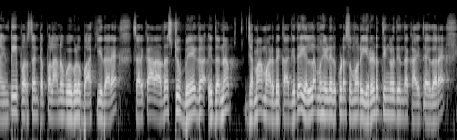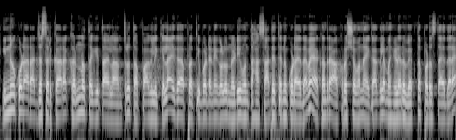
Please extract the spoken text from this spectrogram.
ನೈಂಟಿ ಪರ್ಸೆಂಟ್ ಫಲಾನುಭವಿಗಳು ಬಾಕಿ ಇದ್ದಾರೆ. ಸರ್ಕಾರ ಆದಷ್ಟು ಇದನ್ನು ಜಮಾ ಮಾಡಬೇಕಾಗಿದೆ. ಎಲ್ಲ ಮಹಿಳೆಯರು ಕೂಡ ಸುಮಾರು ಎರಡು ತಿಂಗಳದಿಂದ ಕಾಯ್ತಾ ಇದ್ದಾರೆ. ಇನ್ನೂ ಕೂಡ ರಾಜ್ಯ ಸರ್ಕಾರ ಕಣ್ಣು ತೆಗಿತಾ ಇಲ್ಲ ಅಂತೂ ತಪ್ಪಾಗಲಿಕ್ಕಿಲ್ಲ. ಈಗ ಪ್ರತಿಭಟನೆಗಳು ನಡೆಯುವಂತಹ ಸಾಧ್ಯತೆನೂ ಕೂಡ ಇದ್ದಾವೆ ಯಾಕಂದರೆ ಆಕ್ರೋಶವನ್ನು ಈಗಾಗಲೇ ಮಹಿಳೆಯರು ವ್ಯಕ್ತಪಡಿಸ್ತಾ ಇದ್ದಾರೆ.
